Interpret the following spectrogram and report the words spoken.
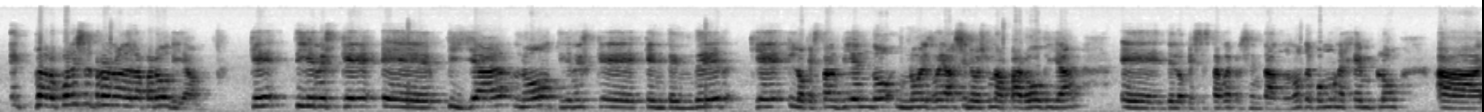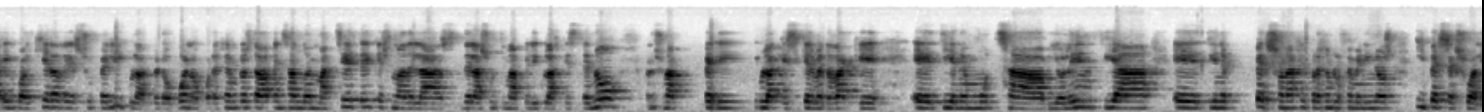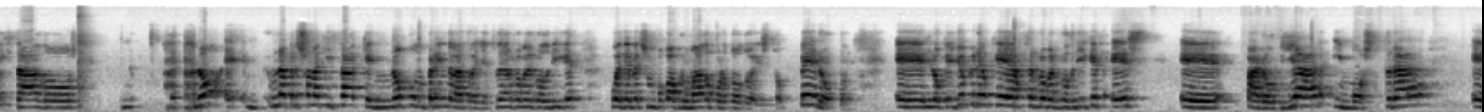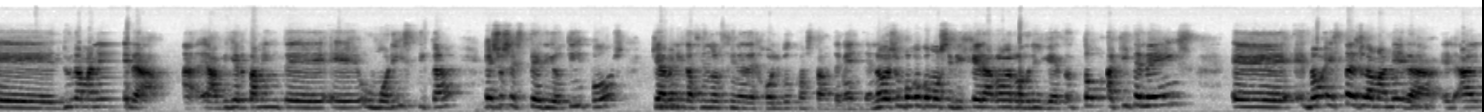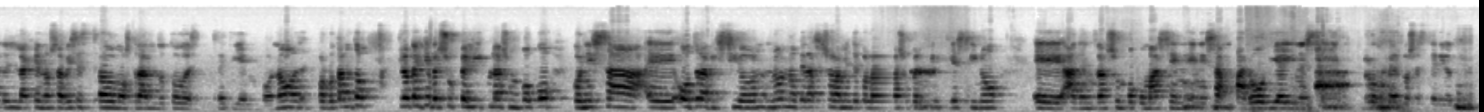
Eh, claro, ¿cuál es el problema de la parodia? Que tienes que eh, pillar, ¿no? Tienes que, que, entender que lo que estás viendo no es real, sino es una parodia eh, de lo que se está representando, ¿no? Te pongo un ejemplo en cualquiera de sus películas, pero bueno, por ejemplo, estaba pensando en Machete, que es una de las, de las últimas películas que estrenó, es una película que sí que es verdad que eh, tiene mucha violencia, eh, tiene personajes, por ejemplo, femeninos hipersexualizados. ¿no? Una persona quizá que no comprende la trayectoria de Robert Rodríguez puede verse un poco abrumado por todo esto. Pero lo que yo creo que hace Robert Rodríguez es parodiar y mostrar de una manera abiertamente humorística esos estereotipos que ha venido haciendo el cine de Hollywood constantemente. ¿no? Es un poco como si dijera Robert Rodríguez, aquí tenéis, eh, no, esta es la manera en, la que nos habéis estado mostrando todo este tiempo. ¿no? Por lo tanto, creo que hay que ver sus películas un poco con esa eh, otra visión, ¿no? no quedarse solamente con la, superficie, sino eh, adentrarse un poco más en, en, esa parodia y en ese romper los estereotipos.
